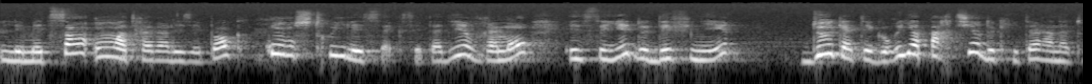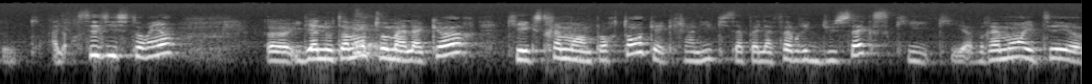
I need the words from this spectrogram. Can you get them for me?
les médecins ont, à travers les époques, construit les sexes, c'est-à-dire vraiment essayer de définir deux catégories à partir de critères anatomiques. Alors ces historiens euh, il y a notamment Thomas Lacker, qui est extrêmement important, qui a écrit un livre qui s'appelle La fabrique du sexe, qui, a vraiment été euh,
